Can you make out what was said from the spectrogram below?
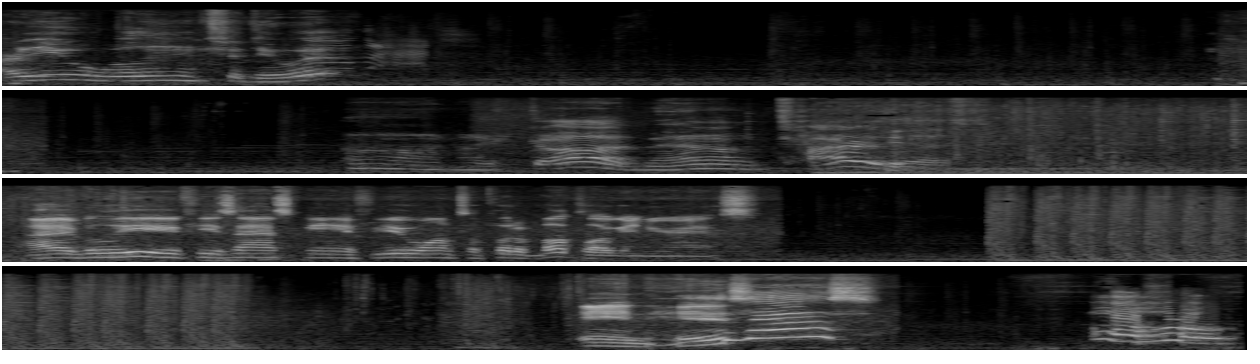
Are you willing to do it? Oh my god, man, I'm tired of this. I believe he's asking if you want to put a butt plug in your ass. In his ass? Oh,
